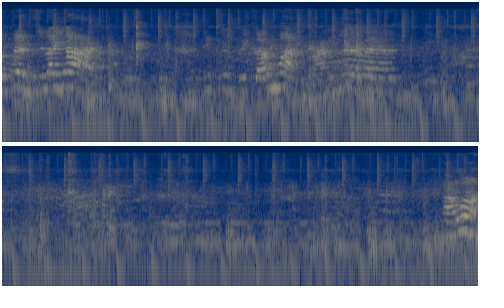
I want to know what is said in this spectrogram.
konten selayar. Bikin bergambar. Mawar.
